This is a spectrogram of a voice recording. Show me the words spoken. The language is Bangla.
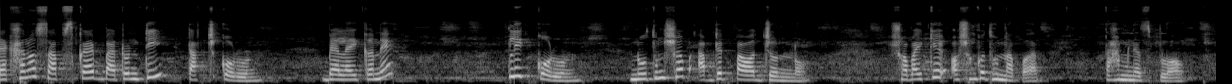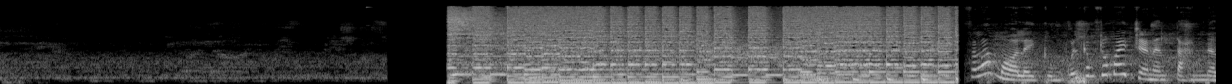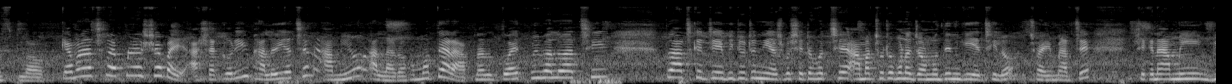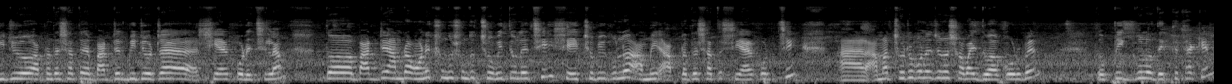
দেখানো সাবস্ক্রাইব বাটনটি টাচ করুন। বেল আইকনে ক্লিক করুন নতুন সব আপডেট পাওয়ার জন্য। সবাইকে অসংখ্য ধন্যবাদ। তাহমিনাস ব্লগ। আলাইকুম। Welcome to my channel Tahmina's blog কেমন আছেন আপনারা সবাই? আশা করি ভালোই আছেন। আমিও আল্লাহ রহমতে আর আপনাদের দোয়ায় খুবই ভালো আছি। তো আজকে যে ভিডিওটা নিয়ে আসব সেটা হচ্ছে, আমার ছোটো বোনের জন্মদিন গিয়েছিল ছয় মার্চে। সেখানে আমি ভিডিও আপনাদের সাথে বার্থডের ভিডিওটা শেয়ার করেছিলাম। তো বার্থডে আমরা অনেক সুন্দর সুন্দর ছবি তুলেছি। সেই ছবিগুলো আমি আপনাদের সাথে শেয়ার করছি। আর আমার ছোটো বোনের জন্য সবাই দোয়া করবেন। তো পিকগুলো দেখতে থাকেন।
